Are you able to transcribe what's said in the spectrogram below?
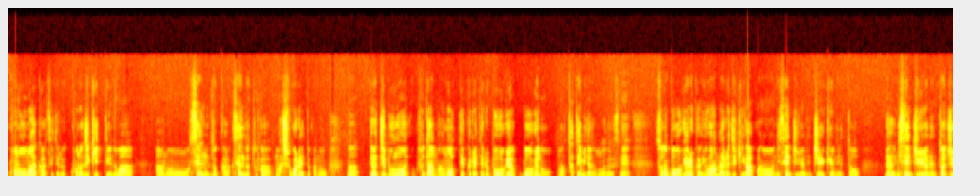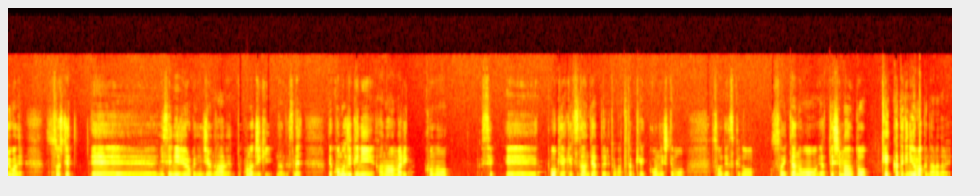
このマークがついてる。この時期っていうのはあの先祖から先祖とか、まあ、守護霊とかの、まあ、要は自分を普段守ってくれてる防御防御の、まあ、盾みたいなものがですねその防御力が弱まる時期がこの2014年19年と2014年と15年そして、えー、2026年27年とこの時期なんですね。でこの時期にあのあんまりこのえー、大きな決断であったりとか例えば結婚にしてもそうですけどそういったのをやってしまうと結果的にうまくならない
